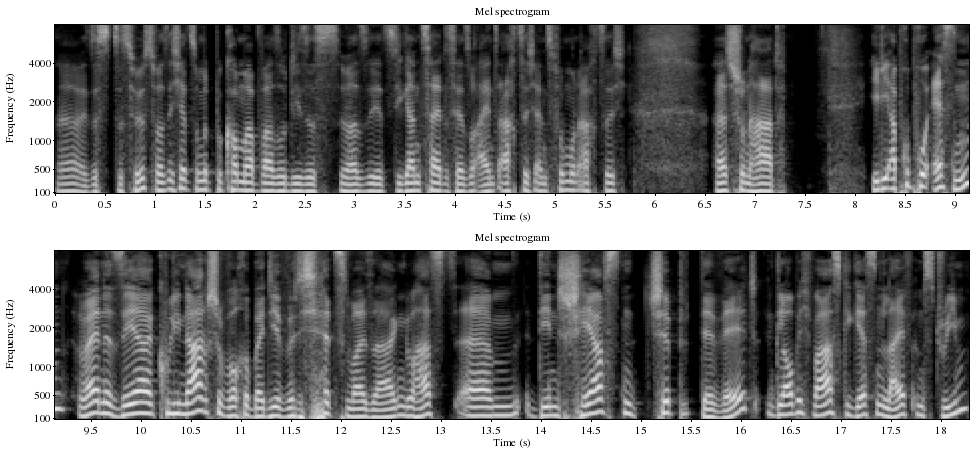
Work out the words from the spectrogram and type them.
Ja, das, das höchste, was ich jetzt so mitbekommen habe, war so dieses, also jetzt die ganze Zeit ist ja so 1,80, 1,85. Das ist schon hart. Edi, apropos Essen, war eine sehr kulinarische Woche bei dir, würde ich jetzt mal sagen. Du hast ähm, den schärfsten Chip der Welt, glaube ich, war es, gegessen live im Stream.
